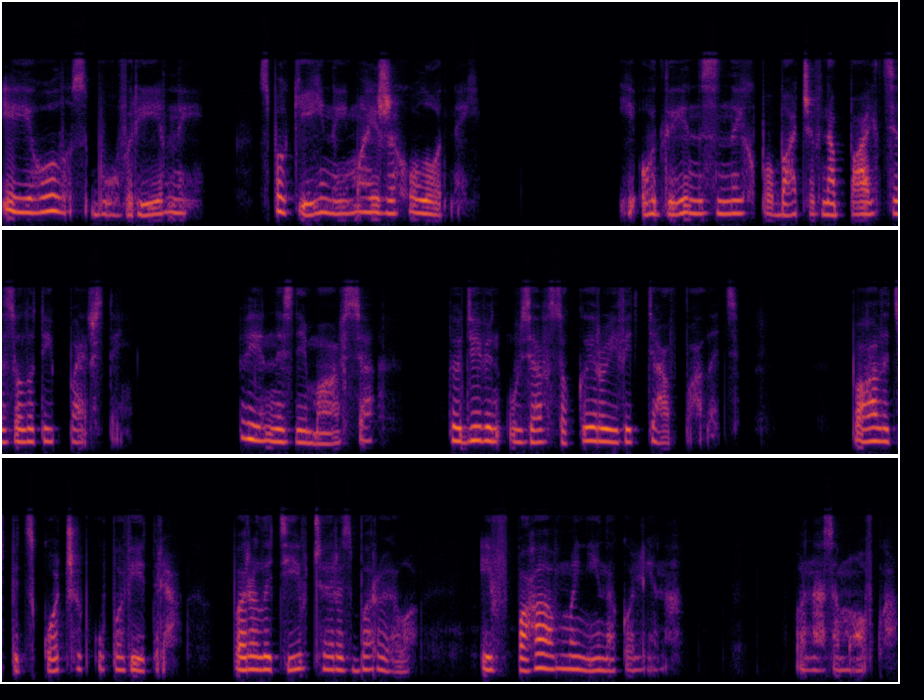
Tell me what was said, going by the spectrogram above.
Її голос був рівний, спокійний, майже холодний. І один з них побачив на пальці золотий перстень. Він не знімався, тоді він узяв сокиру і відтяв палець. Палець підскочив у повітря, перелетів через барило і впав мені на коліна. Вона замовкла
